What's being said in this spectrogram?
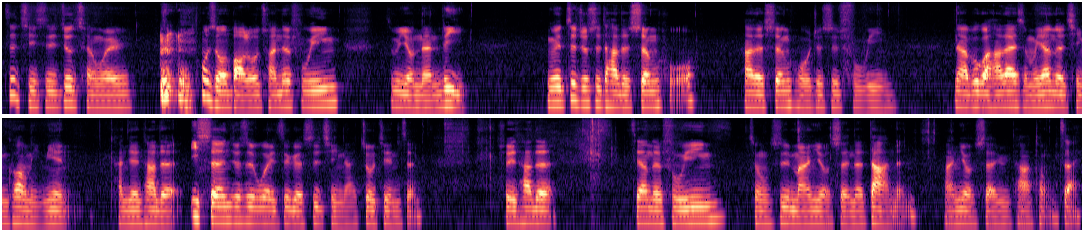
这其实就成为 为什么保罗传的福音这么有能力，因为这就是他的生活，他的生活就是福音。那不管他在什么样的情况里面，看见他的一生就是为这个事情来做见证，所以他的。这样的福音总是蛮有神的大能，蛮有神与他同在。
